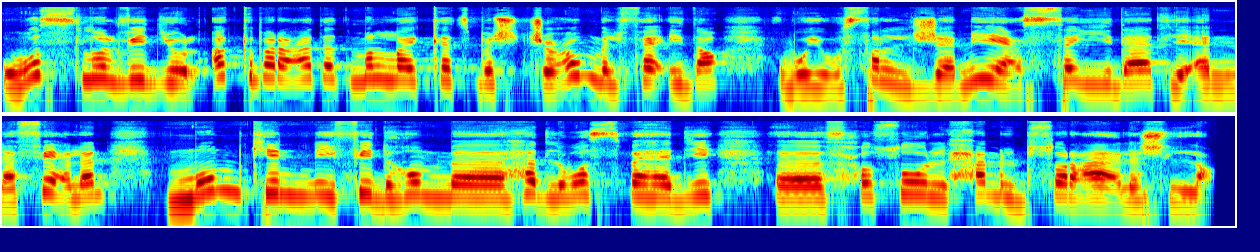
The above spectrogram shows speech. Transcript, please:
ووصلوا الفيديو لأكبر عدد من اللايكات باش تعم الفائدة ويوصل لجميع السيدات لأن فعلا ممكن يفيدهم آه، الوصفة هذه آه، في حصول الحمل بسرعة علاش لا؟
